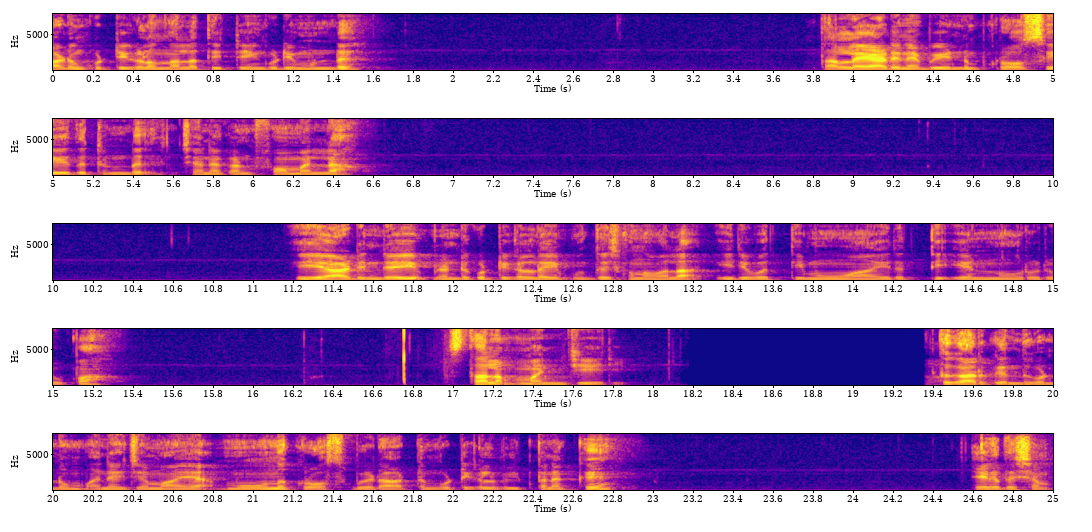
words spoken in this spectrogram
ആടും കുട്ടികളും നല്ല തീറ്റയും കൂടിയുമുണ്ട് തള്ളയാടിനെ വീണ്ടും ക്രോസ് ചെയ്തിട്ടുണ്ട്. ചെന കൺഫേം അല്ല. ഈ ആടിന്റെയും രണ്ട് കുട്ടികളുടെയും ഉദ്ദേശിക്കുന്ന വില ഇരുപത്തി മൂവായിരത്തി എണ്ണൂറ് രൂപ. സ്ഥലം മഞ്ചേരി. വളർത്തുകാർക്ക് എന്തുകൊണ്ടും അനുയോജ്യമായ മൂന്ന് ക്രോസ് ബീഡ് ആട്ടിൻകുട്ടികൾ വിൽപ്പനക്ക് ഏകദേശം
